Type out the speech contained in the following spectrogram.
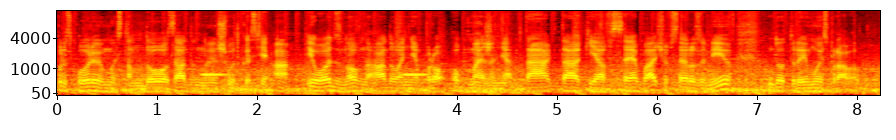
прискорюємось там до заданої швидкості. А і от знов нагадування про обмеження. Так, так, я все бачу, все розумію, дотримуюсь правил.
